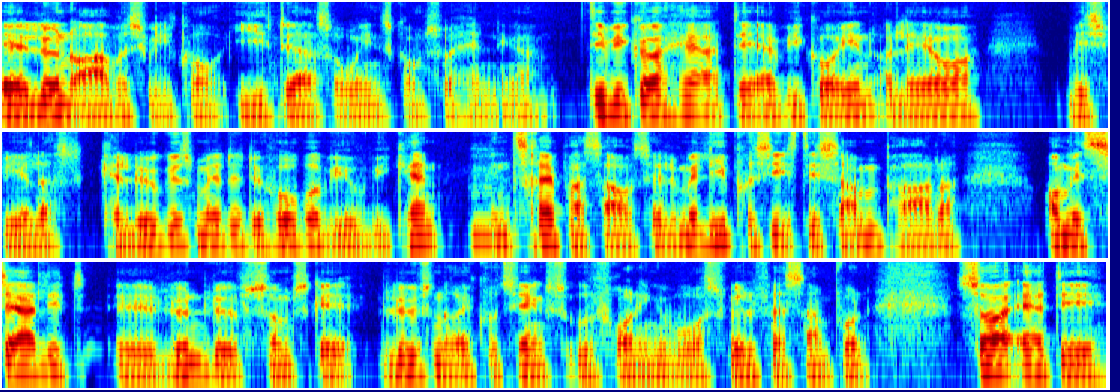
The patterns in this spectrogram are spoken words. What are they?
Øh, løn og arbejdsvilkår i deres overenskomstforhandlinger. Det vi gør her, det er, at vi går ind og laver, hvis vi ellers kan lykkes med det, det håber vi jo, vi kan, mm. en trepartsaftale med lige præcis de samme parter, om et særligt øh, lønløft, som skal løse en rekrutteringsudfordring i vores velfærdssamfund. Så er det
